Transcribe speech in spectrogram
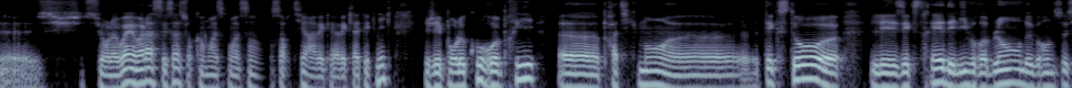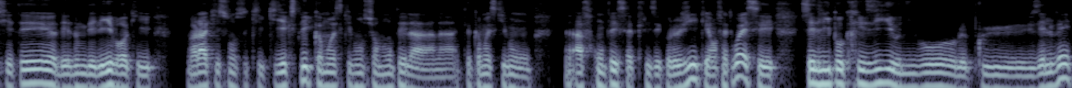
euh, sur le ouais voilà c'est ça sur comment est-ce qu'on va s'en sortir avec avec la technique j'ai pour le coup repris euh, pratiquement euh, texto les extraits des livres blancs de grandes sociétés, donc des livres qui, voilà, qui, sont, qui, expliquent comment est-ce qu'ils vont surmonter la, comment est-ce qu'ils vont affronter cette crise écologique. Et en fait, ouais, c'est, c'est de l'hypocrisie au niveau le plus élevé.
